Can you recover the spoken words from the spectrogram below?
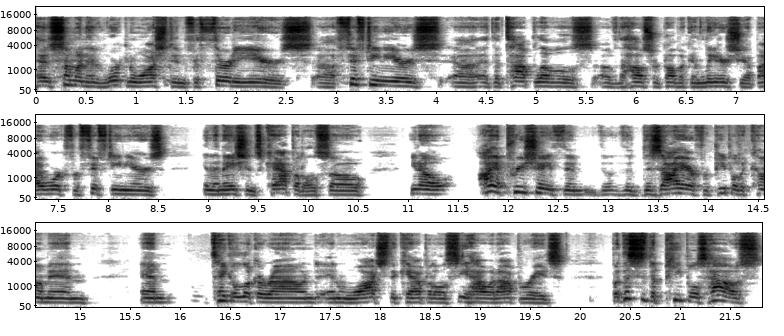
as someone who worked in Washington for 30 years, uh, 15 years uh, at the top levels of the House Republican leadership. I worked for 15 years in the nation's capital. So, you know, I appreciate the, the, the desire for people to come in and take a look around and watch the Capitol and see how it operates. But this is the people's house.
